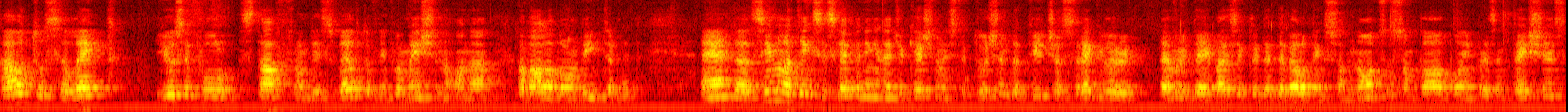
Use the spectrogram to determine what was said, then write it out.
how to select useful stuff from this wealth of information on available on the internet. And uh, similar things is happening in educational institution. The teachers regularly, every day basically, they're developing some notes or some PowerPoint presentations.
